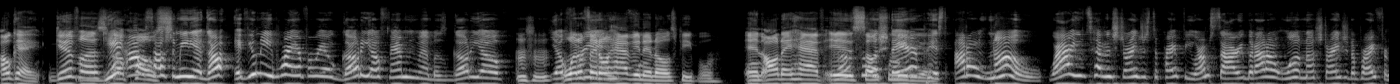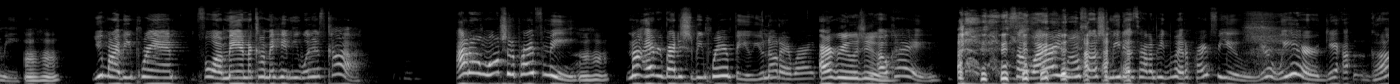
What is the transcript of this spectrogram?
Okay, give us Get on social media. Go if you need prayer for real. Go to your family members. Go to your. your what if they don't have any of those people? And all they have is social media. therapist. I don't know. Why are you telling strangers to pray for you? I'm sorry, but I don't want no stranger to pray for me. Mm-hmm. You might be praying for a man to come and hit me with his car. I don't want you to pray for me. Mm-hmm. Not everybody should be praying for you. You know that, right? I agree with you. Okay. so why are you on social media telling people how to pray for you? You're weird. Get go.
